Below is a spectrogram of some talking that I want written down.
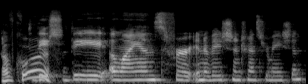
Of course. The, the Alliance for Innovation and Transformation.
